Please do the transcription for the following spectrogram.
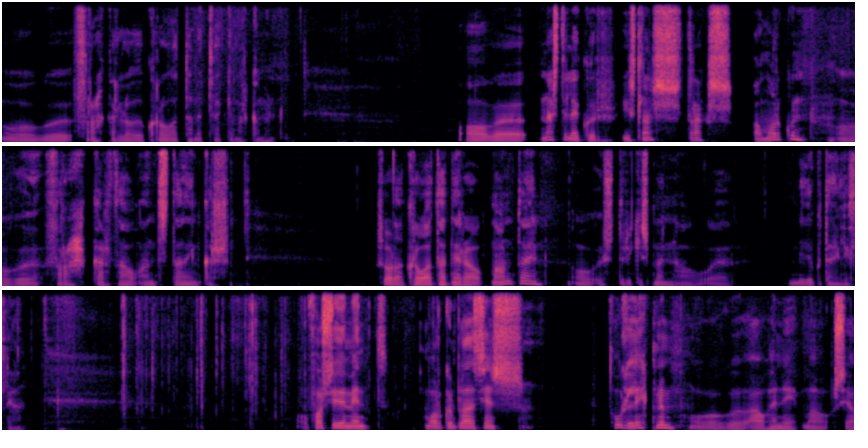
og frakkarlóðu króata með tveggjamarkamun. Og næstileikur Íslands strax á morgun og frakkar þá andstaðingar. Svo er það króatarnir á mánudaginn og austuríkismenn á uh, miðugudaginn líklega. Og fórsýðu mynd morgunblæðsins úr leiknum og á henni má sjá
